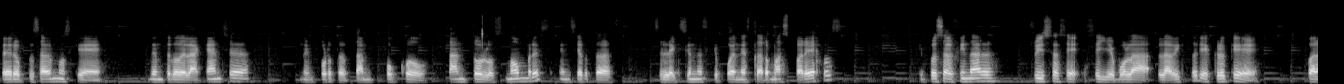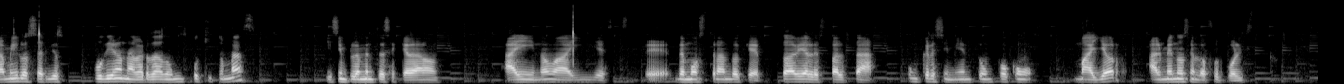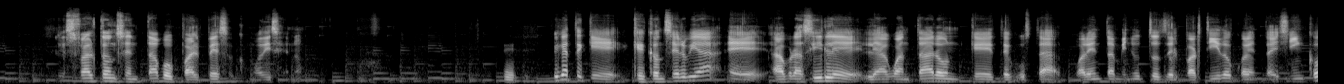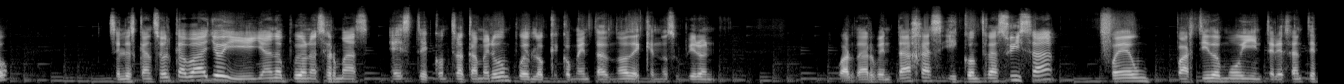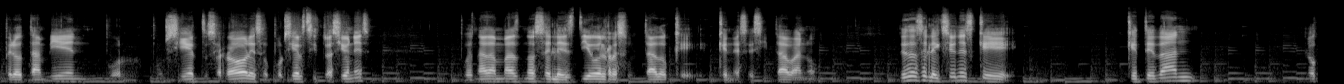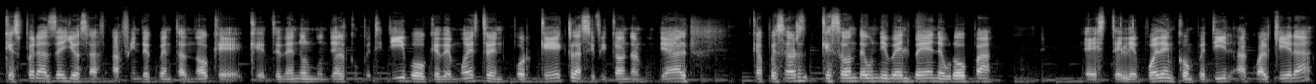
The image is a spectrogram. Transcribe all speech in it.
pero pues sabemos que dentro de la cancha no importa tampoco tanto los nombres en ciertas selecciones que pueden estar más parejos Y pues al final Suiza se, se llevó la, la, victoria. Creo que para mí los serbios pudieron haber dado un poquito más y simplemente se quedaron ahí, ¿no? Ahí este, demostrando que todavía les falta un crecimiento un poco mayor, al menos en lo futbolístico. Les falta un centavo para el peso, como dice, ¿no? Sí. Fíjate que, que con Serbia eh, a Brasil le, le aguantaron, que te gusta? 40 minutos del partido, 45. Se les cansó el caballo y ya no pudieron hacer más. Este contra Camerún, pues lo que comentas, ¿no? De que no supieron guardar ventajas. Y contra Suiza fue un partido muy interesante, pero también por, por ciertos errores o por ciertas situaciones, pues nada más no se les dio el resultado que, que necesitaba, ¿no? de esas elecciones que, que te dan lo que esperas de ellos a, a fin de cuentas, ¿no? Que, que, te den un mundial competitivo, que demuestren por qué clasificaron al mundial, que a pesar que son de un nivel B en Europa, este, le pueden competir a cualquiera.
